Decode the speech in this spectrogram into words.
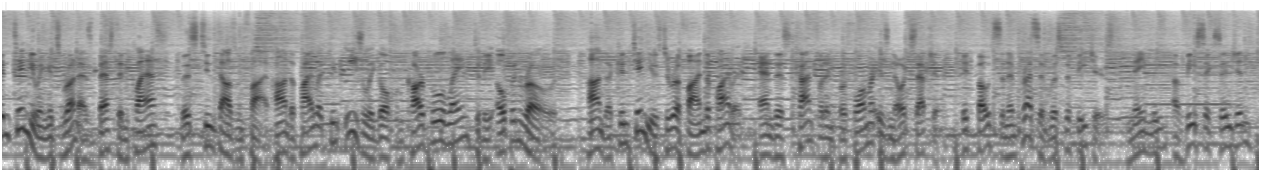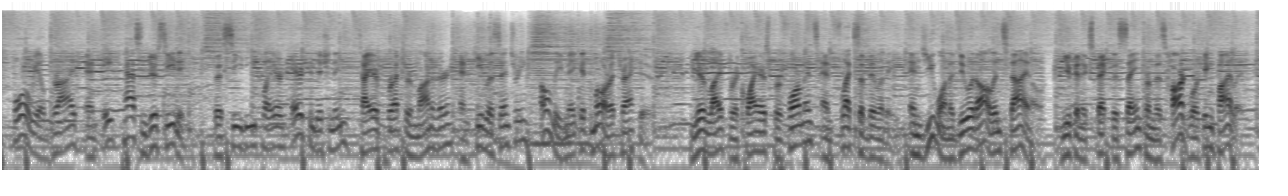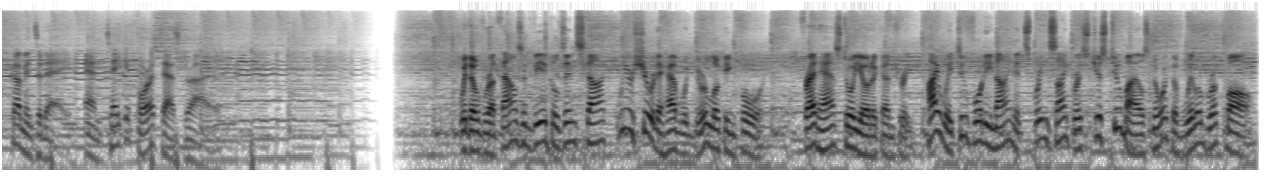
Continuing its run as best in class, this 2005 Honda Pilot can easily go from carpool lane to the open road. Honda continues to refine the Pilot, and this confident performer is no exception. It boasts an impressive list of features, namely a V6 engine, four-wheel drive, and eight-passenger seating. The CD player, air conditioning, tire pressure monitor, and keyless entry only make it more attractive. Your life requires performance and flexibility, and you want to do it all in style. You can expect the same from this hardworking pilot. Come in today and take it for a test drive. With over a thousand vehicles in stock, we're sure to have what you're looking for. Fred Haas Toyota Country, Highway 249 at Spring Cypress, just two miles north of Willowbrook Mall.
